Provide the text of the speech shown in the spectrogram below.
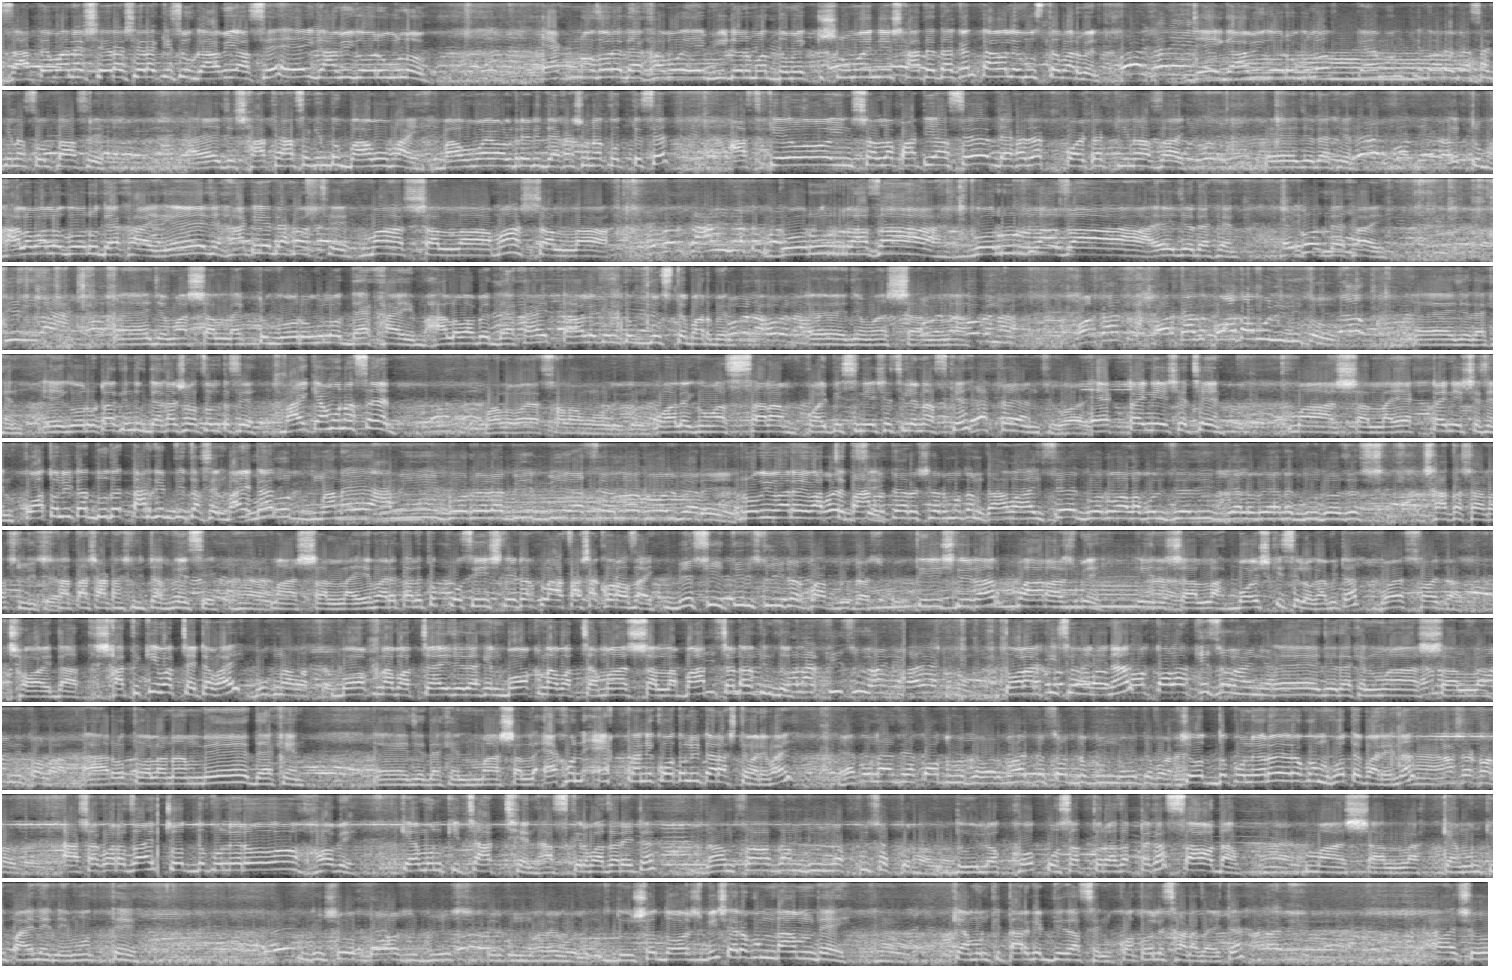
যাতে মানে সেরা সেরা কিছু গাভী আছে, এই গাভী গরুগুলো এক নজরে দেখাবো এই ভিডিওর মাধ্যমে। একটু সময় নিয়ে সাথে থাকেন, তাহলে বুঝতে পারবেন যে এই গাভী গরুগুলো কেমন কি দরে বেচা কিনা চলতে আছে। এই যে সাথে আছে কিন্তু বাবু ভাই বাবু ভাই অলরেডি দেখাশোনা করতেছে। আজকেও ইনশাল্লাহ পার্টি আছে, দেখা যাক কয়টা কিনা যায়। এই যে দেখেন একটু ভালো ভালো গরু দেখায় এই যে হাঁটিয়ে দেখা হচ্ছে। মাশাল্লাহ মাশাল্লাহ। গরুর রাজা গরুর রাজা। এই যে দেখেন একটু দেখাই। এই যে মাশাল্লাহ একটু গরুগুলো দেখাই ভালোভাবে দেখাই তাহলে কিন্তু বুঝতে পারবেন। এই যে মাশাল্লাহ। কথা বলিনি তো এই যে দেখেন এই গরুটা কিন্তু দেখাশোনা চলতেছে। ভাই কেমন আছেন? ভালো ভাই আসসালামু আলাইকুম। ওয়ালাইকুম আসসালাম। কয় পিস নিয়ে এসেছিলেন আজকে? একটাই আনছি ভাই। একটাই নিয়ে এসেছেন। মাশাল্লাহ একটাই নিয়ে এসেছেন কত লিটার দুধের টার্গেট দিতেছেন ভাই এটা? দুধ মানে আমি গরু এটা বিয়ে আছে হলো রবিবারে। রবিবারে বাচ্চা ওই দিচ্ছে বারো তেরোশোর মতন গাওয়া আইছে গরুওয়ালা বলছে যে গেল বিয়ানে দুধ হচ্ছে সাতাশ আঠাশ লিটার। সাতাশ আঠাশ লিটার হয়েছে। হ্যাঁ। মাশাল্লাহ এবারে তাহলে তো পঁচিশ লিটার প্লাস আশা করা যায়। বেশি তিরিশ লিটার পার দুধ আসবে। তিরিশ লিটার পার আসবে ইনশাল্লাহ বয়স কি ছিল গাভিটার? বয়স ছয় দাঁত। ছয় দাঁত। সাথে কি বাচ্চা এটা ভাই? বুক না বাচ্চা। বকনা বাচ্চা এই যে দেখেন বকনা বাচ্চা মাশাল্লাহ বাচ্চাটাও কিন্তু তলার কিছু হয়নি ভাই এখনও। তলার কিছু হয়নি না? তল- তলার কিছু হয়নি। এই যে দেখেন মাশাল্লাহ হয়নি আরও তলা নামবে দেখেন এই যে দেখেন মাশাল্লাহ এখন এক টানে কত লিটার আসতে পারে ভাই? এখন আজ কত হতে পারবে? হয়তো চোদ্দ পনেরো হতে পারে। চোদ্দ পনেরো এরকম হতে পারে না? হ্যাঁ আশা করা যায়। আশা করা যায় চোদ্দ পনেরো হবে। কেমন কি চাচ্ছেন আজকের বাজার এটা? দাম চাওয়ার দাম দুই লক্ষ পঁচাত্তর হাজার। দুই লক্ষ পঁচাত্তর হাজার টাকা চাওয়া দাম। হ্যাঁ। মাশাল্লাহ কেমন কি পাইলেন এর মধ্যে দুশো দশ বিশ এরকম ভাবে বলি। দুইশো দশ বিশ এরকম দাম দেয়? হ্যাঁ। কেমন কি টার্গেট দিয়ে যাচ্ছেন? কত হলে ছাড়া যায় এটা? আড়াইশো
